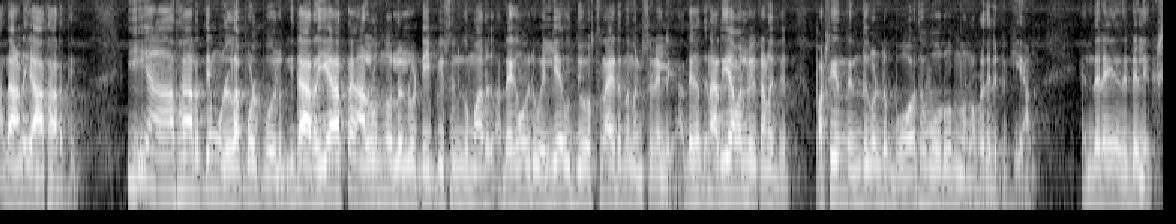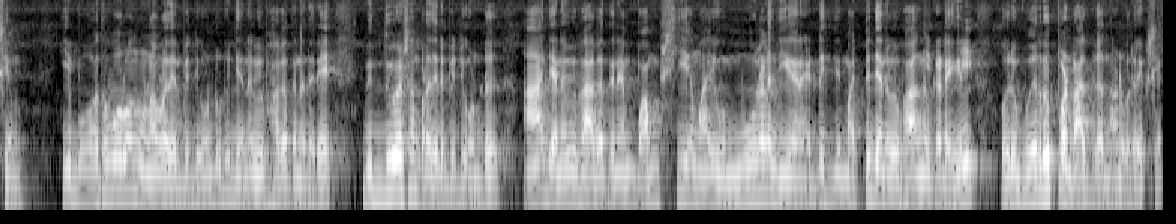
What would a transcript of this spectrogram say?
അതാണ് യാഥാർത്ഥ്യം. ഈ യാഥാർത്ഥ്യം ഉള്ളപ്പോൾ പോലും ഇതറിയാത്ത ആളൊന്നുമല്ലല്ലോ ടി പി സെൻകുമാർ. അദ്ദേഹം ഒരു വലിയ ഉദ്യോഗസ്ഥനായിരുന്ന മനുഷ്യനല്ലേ? അദ്ദേഹത്തിന് അറിയാമല്ലോ ഈ കണക്ക്. പക്ഷേ ഇന്ന് എന്തുകൊണ്ട് ബോധപൂർവം എന്നുള്ള പ്രചരിപ്പിക്കുകയാണ്? എന്തിനാ ഇതിന്റെ ലക്ഷ്യം? ഈ ബോധപൂർവം നുണ പ്രചരിപ്പിച്ചുകൊണ്ട് ഒരു ജനവിഭാഗത്തിനെതിരെ വിദ്വേഷം പ്രചരിപ്പിച്ചുകൊണ്ട് ആ ജനവിഭാഗത്തിനെ വംശീയമായി ഉന്മൂലനം ചെയ്യാനായിട്ട് മറ്റ് ജനവിഭാഗങ്ങൾക്കിടയിൽ ഒരു വെറുപ്പുണ്ടാക്കുക എന്നാണ് ഒരു ലക്ഷ്യം.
